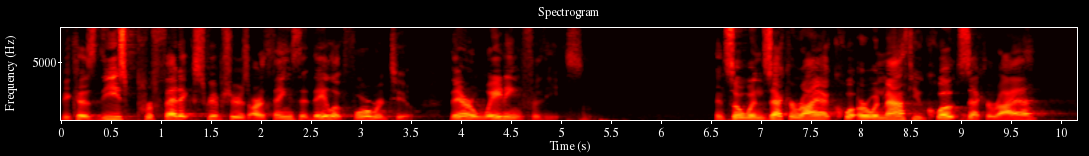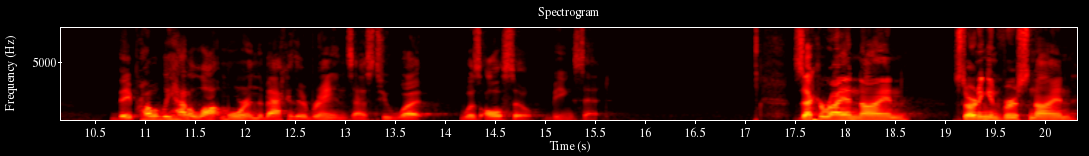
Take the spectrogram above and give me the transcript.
Because these prophetic scriptures are things that they look forward to. They are waiting for these. And so when Zechariah or when Matthew quotes Zechariah, they probably had a lot more in the back of their brains as to what was also being said. Zechariah 9 Starting in verse 9,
